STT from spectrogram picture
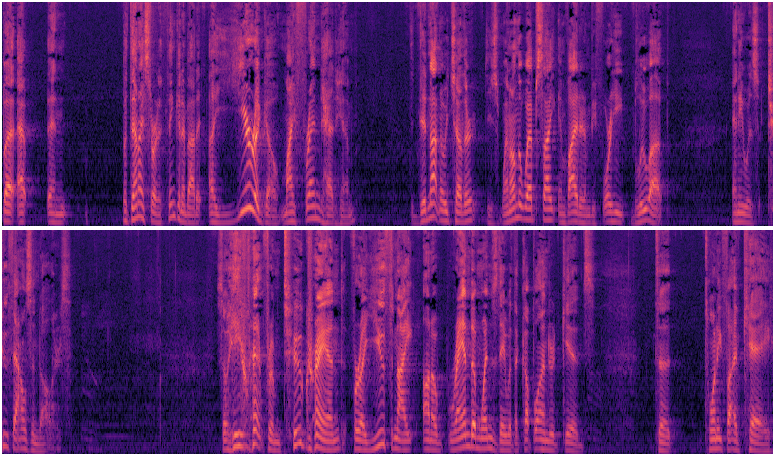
but at, and but then I started thinking about it. A year ago, my friend had him. Did not know each other. He just went on the website, invited him before he blew up, and he was two thousand dollars. So he went from two grand for a youth night on a random Wednesday with a couple hundred kids to 25K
